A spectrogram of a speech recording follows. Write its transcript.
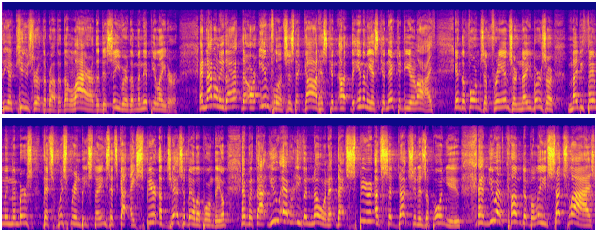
The accuser of the brother, the liar, the deceiver, the manipulator. And not only that, there are influences that God has, con- uh, the enemy has connected to your life in the forms of friends or neighbors or maybe family members that's whispering these things, that's got a spirit of Jezebel upon them. And without you ever even knowing it, that spirit of seduction is upon you. And you have come to believe such lies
